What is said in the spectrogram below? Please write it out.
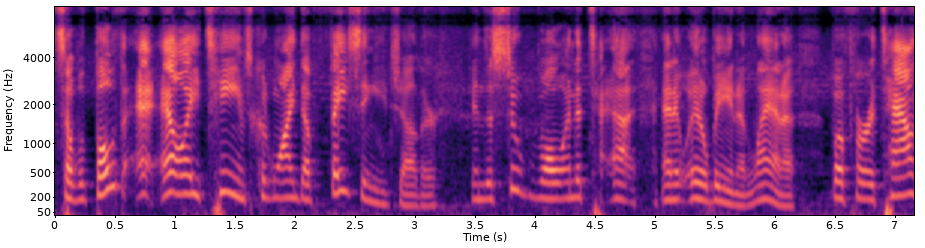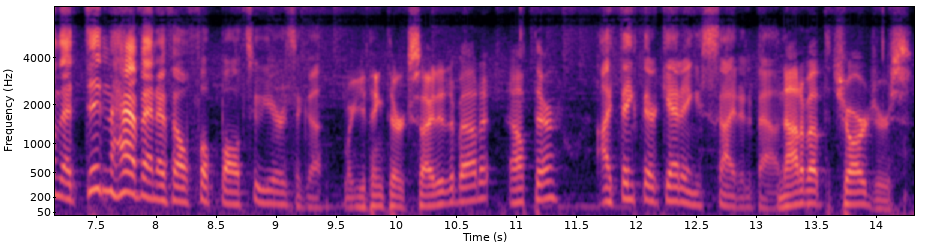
So both LA teams could wind up facing each other in the Super Bowl, and, uh, and it, it'll be in Atlanta. But for a town that didn't have NFL football two years ago, Well, you think they're excited about it out there? I think they're getting excited about it. Not about the Chargers.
